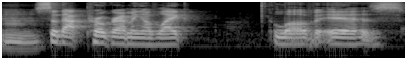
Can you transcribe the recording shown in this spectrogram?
Mm. So that programming of like love is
